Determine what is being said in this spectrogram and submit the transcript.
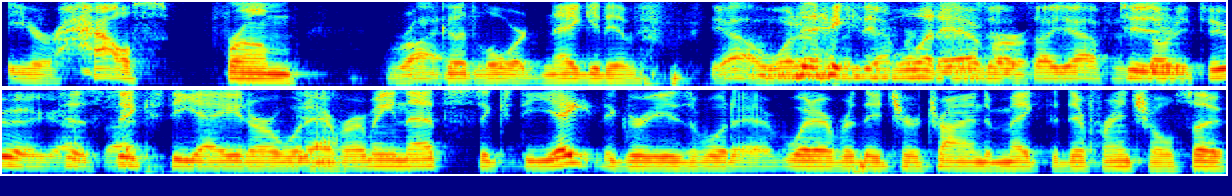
your house from right. good lord negative yeah whatever negative whatever outside. yeah to, 32 to 68 or whatever. I mean that's 68 degrees whatever, whatever that you're trying to make the differential. So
